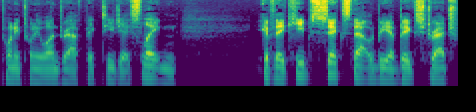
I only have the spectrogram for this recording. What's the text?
2021 draft pick TJ Slaton. If they keep six, that would be a big stretch.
